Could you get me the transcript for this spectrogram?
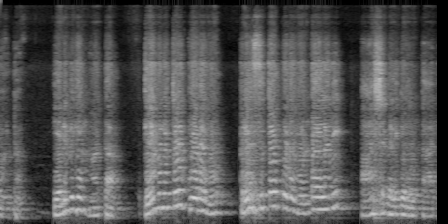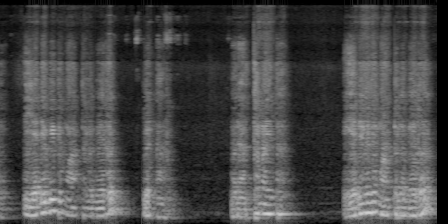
మాట ఎనిమిదో మాట దేవునితో కూడా క్రీస్తుతో కూడా ఉండాలని ఆశ కలిగి ఉండాలి. ఎనిమిది మాటలు మీరు విన్నారు. మరి అర్థమైందా? ఎనిమిది మాటలు మీరు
